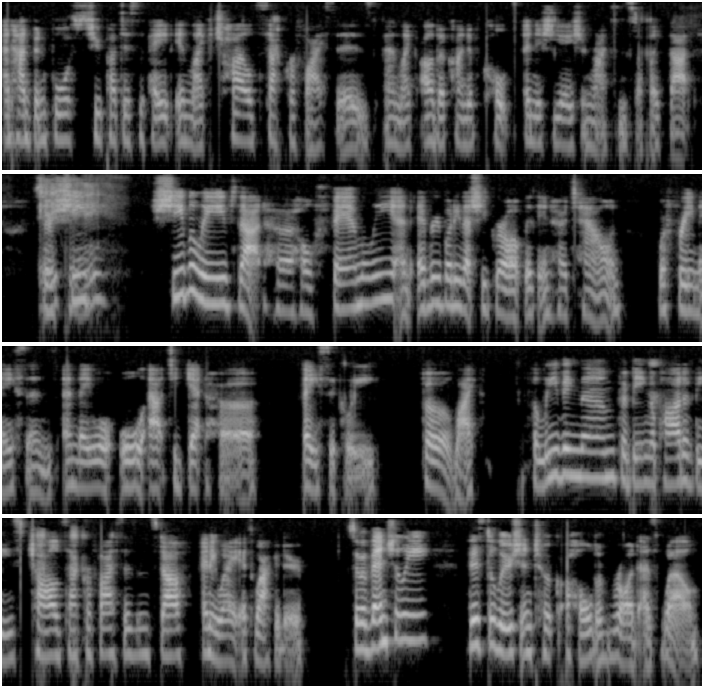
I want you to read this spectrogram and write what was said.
and had been forced to participate in like child sacrifices and like other kind of cult initiation rites and stuff like that. So okay. she she believed that her whole family and everybody that she grew up with in her town were Freemasons and they were all out to get her basically for like for leaving them, for being a part of these child sacrifices and stuff. Anyway, it's wackadoo. So eventually, this delusion took a hold of Rod as well.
